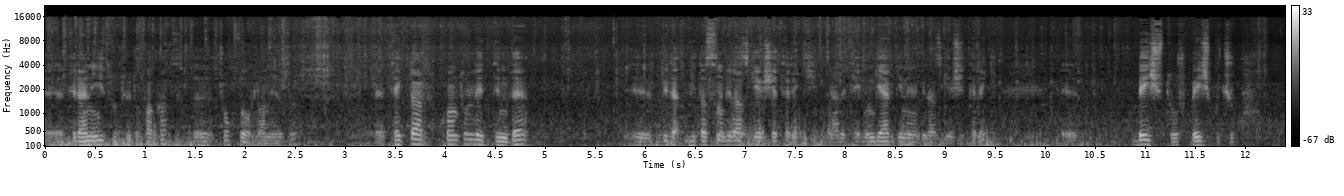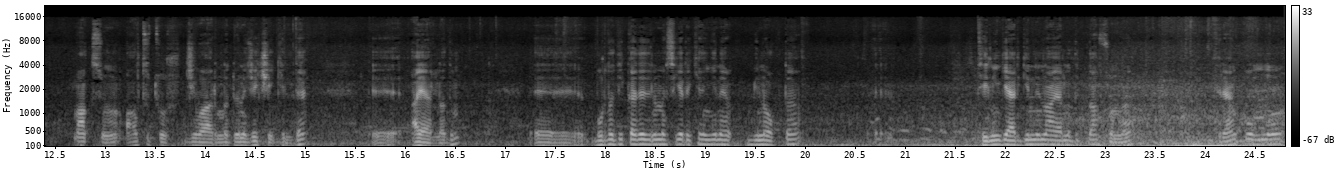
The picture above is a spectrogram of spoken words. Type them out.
E, freni iyi tutuyordu fakat e, çok zorlanıyordu. E, tekrar kontrol ettiğimde e, vidasını biraz gevşeterek yani telin gerginliğini biraz gevşeterek 5 tur, 5,5 maksimum 6 tur civarında dönecek şekilde e, ayarladım. E, burada dikkat edilmesi gereken yine bir nokta e, telin gerginliğini ayarladıktan sonra fren kolunu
